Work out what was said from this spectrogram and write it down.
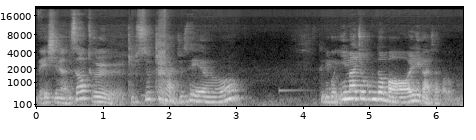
내쉬면서 둘 깊숙이 가주세요. 그리고 이마 조금 더 멀리 봅니다.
